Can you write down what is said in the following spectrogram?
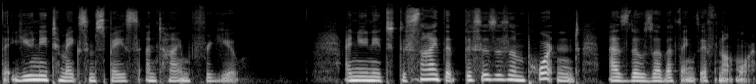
that you need to make some space and time for you. And you need to decide that this is as important as those other things, if not more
